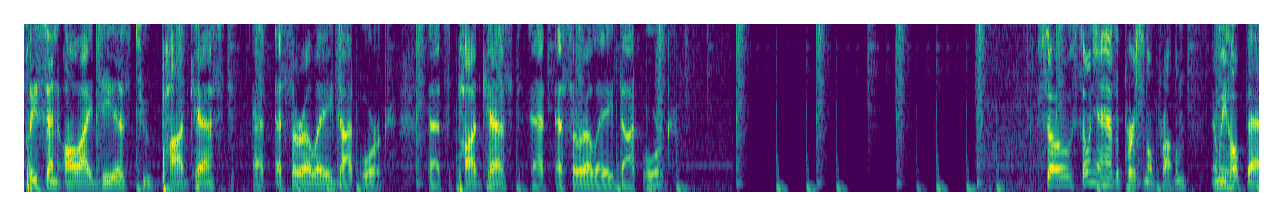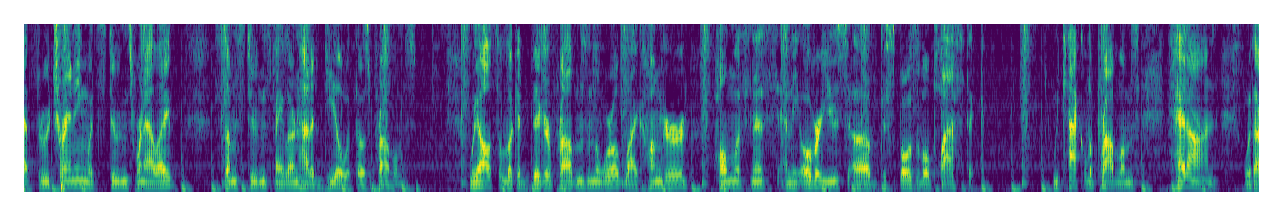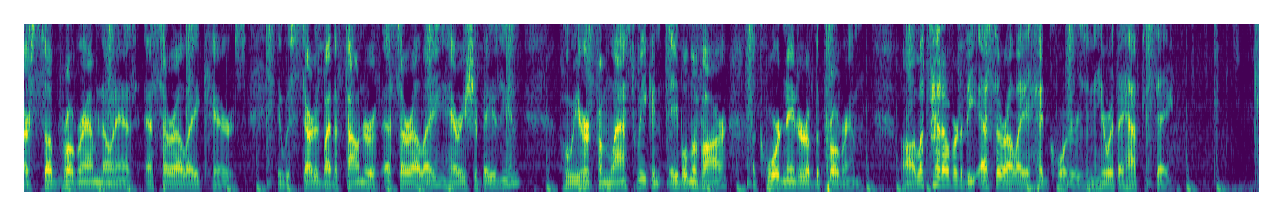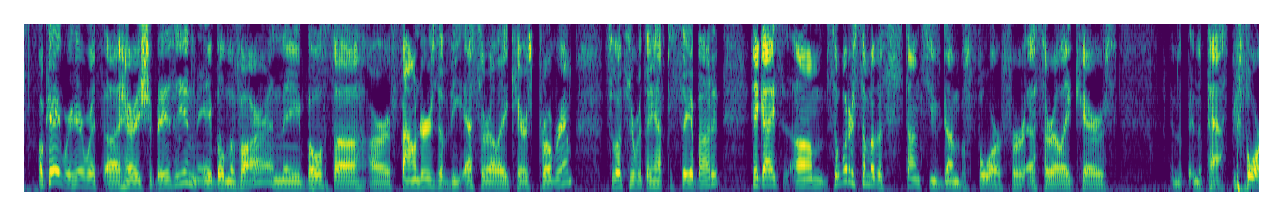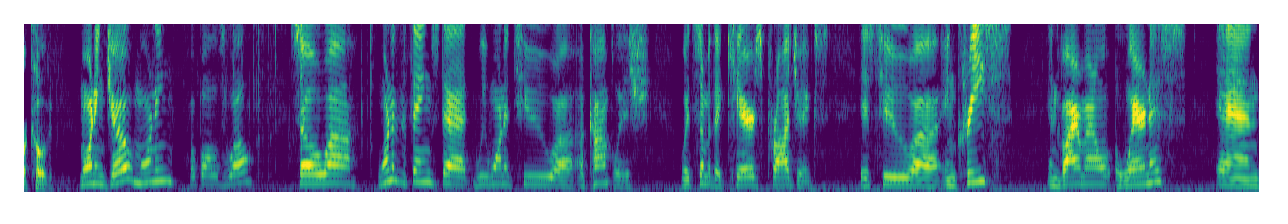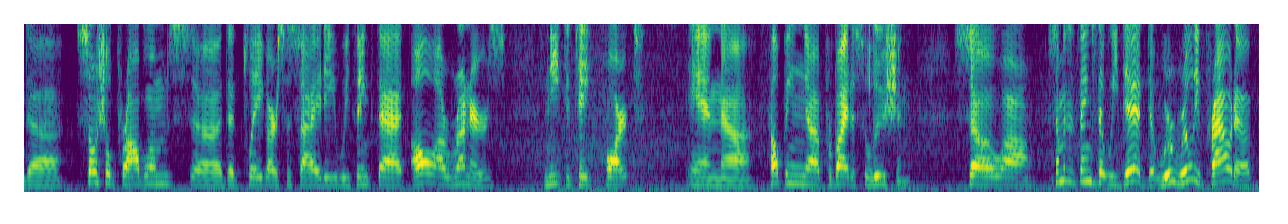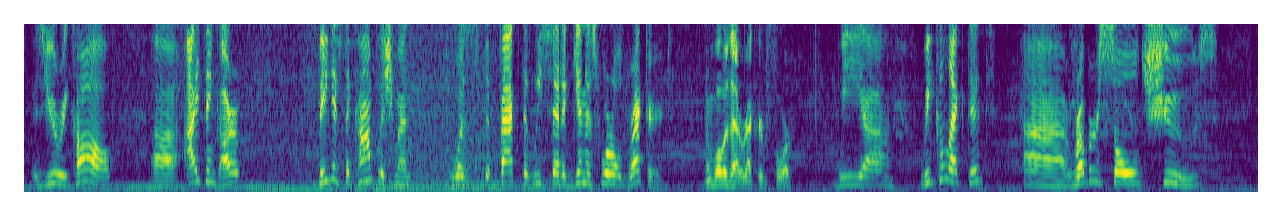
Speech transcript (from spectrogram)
Please send all ideas to podcast at srla.org. That's podcast at srla.org. So, Sonia has a personal problem, and we hope that through training with students from LA, some students may learn how to deal with those problems. We also look at bigger problems in the world like hunger, homelessness, and the overuse of disposable plastic. We tackle the problems head on with our sub program known as SRLA Cares. It was started by the founder of SRLA, Harry Shabazian, who we heard from last week, and Abel Navar, a coordinator of the program. Uh, let's head over to the SRLA headquarters and hear what they have to say. Okay, we're here with uh, Harry Shabazi and Abel Navar, and they both uh, are founders of the SRLA Cares program. So let's hear what they have to say about it. Hey guys, um, so what are some of the stunts you've done before for SRLA Cares in the in the past, before COVID? Morning, Joe. Morning. Hope all is well. So, uh, one of the things that we wanted to uh, accomplish with some of the CARES projects is to uh, increase environmental awareness and uh, social problems uh, that plague our society. We think that all our runners need to take part in uh, helping uh, provide a solution. So, uh, some of the things that we did that we're really proud of, as you recall, uh, I think our biggest accomplishment was the fact that we set a Guinness World Record. And what was that record for? We uh, we collected uh, rubber soled shoes.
